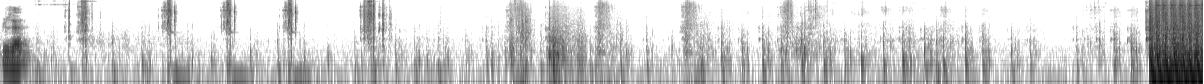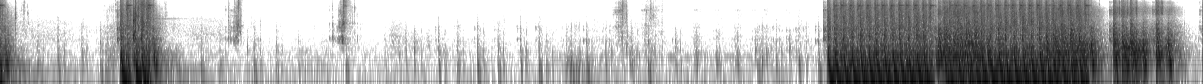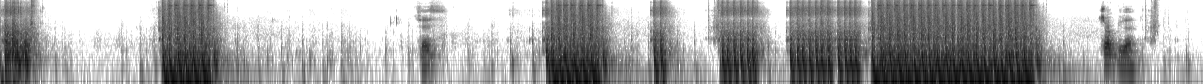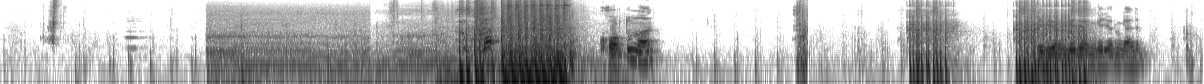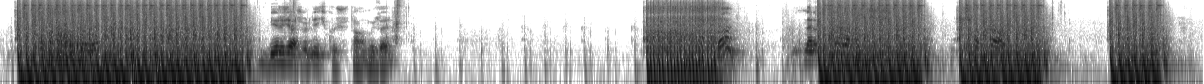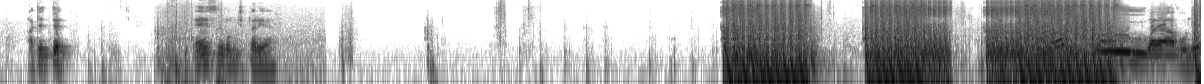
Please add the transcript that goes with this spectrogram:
Güzel. Ses. Çok güzel. Lan. Korktum lan. Geliyorum, geliyorum, geliyorum, geldim. Bir şarjörde iki kuş. Tamam güzel. Lan! Nerede? Hak etti. En sinir olduğum tipler ya. Oo, bayağı vurdu.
